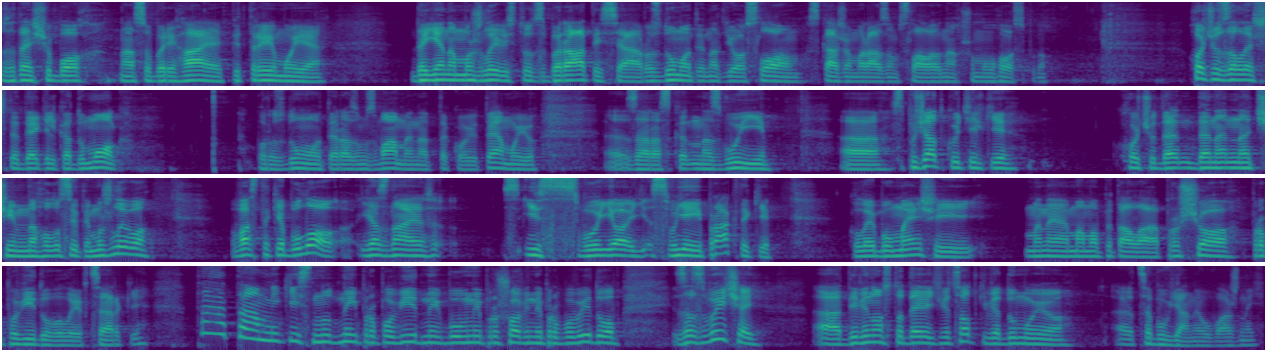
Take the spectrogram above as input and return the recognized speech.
за те, що Бог нас оберігає, підтримує, дає нам можливість тут збиратися, роздумати над Його словом. Скажемо разом слава нашому Господу. Хочу залишити декілька думок, пороздумувати разом з вами над такою темою. Е, Зараз назву її. Е, Спочатку тільки хочу над чим наголосити. Можливо, у вас таке було. Я знаю із своєї, своєї практики, коли я був менший, мене мама питала, про що проповідували в церкві. Та там якийсь нудний проповідник був, ні про що він не проповідував. Зазвичай е, 99% я думаю, е, це був я неуважний.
